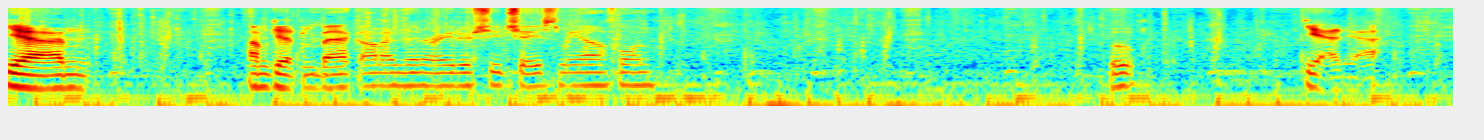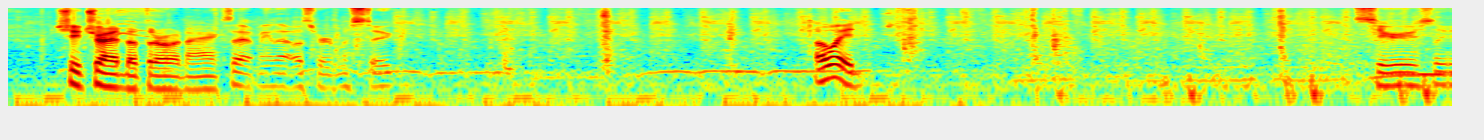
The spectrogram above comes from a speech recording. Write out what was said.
Yeah, I'm I'm getting back on a generator. She chased me off one. Ooh. Yeah, yeah. She tried to throw an axe at me. That was her mistake. Oh, wait. Seriously?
